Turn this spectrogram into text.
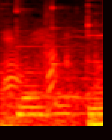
Ha ha ha!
